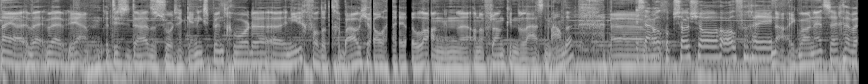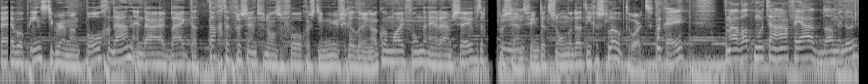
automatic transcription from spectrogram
Nou ja, wij, wij- ja, het is inderdaad een soort herkenningspunt geworden. Eh, in ieder geval dat gebouwtje al heel lang. En eh, Anne Frank in de laatste maanden. Ehm, Is daar ook op social over gericht? Nou, ik wou net zeggen, we hebben op Instagram een poll gedaan. En daaruit blijkt dat 80% van onze volgers die muurschildering ook wel mooi vonden. En ruim 70% vindt het zonde dat die gesloopt wordt. Oké, maar wat moet de HVA er dan mee doen?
